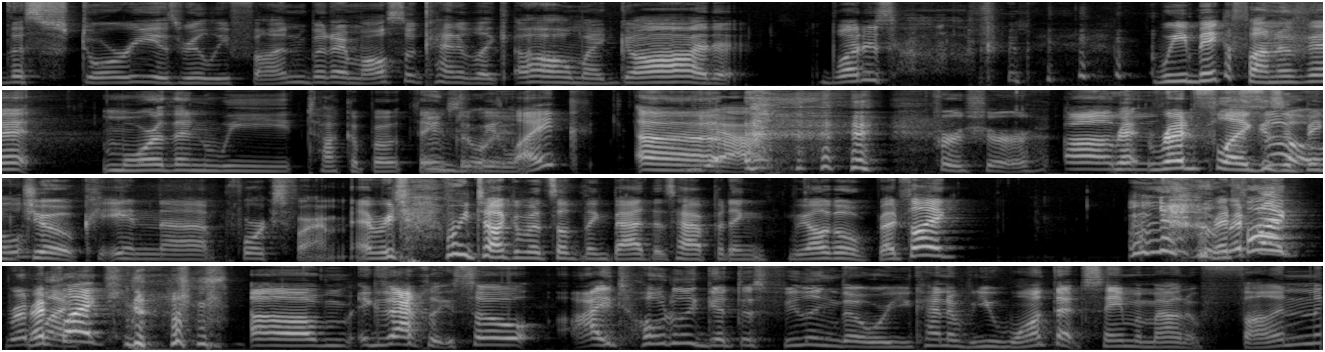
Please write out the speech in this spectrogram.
the story is really fun. But I'm also kind of like, oh my god, what is happening? we make fun of it more than we talk about things that we like. Uh, Yeah. For sure. Um, Red, red flag is a big joke in uh, Forks Farm. Every time we talk about something bad that's happening, we all go red flag, red, flag, red, flag. Um, exactly. So I totally get this feeling though, where you kind of you want that same amount of fun,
